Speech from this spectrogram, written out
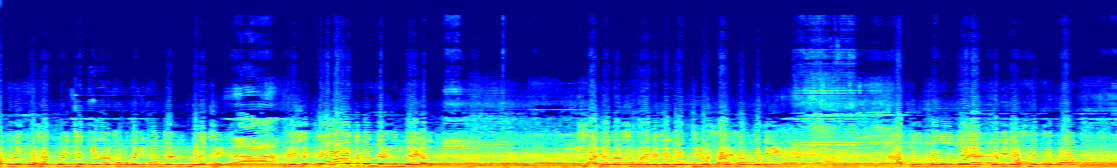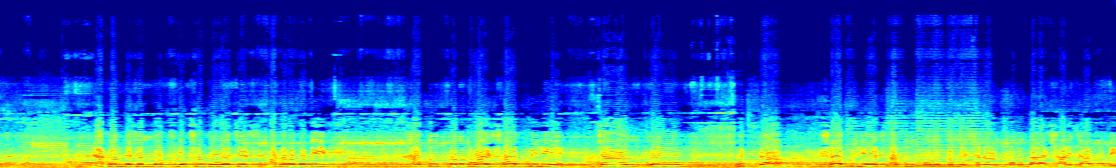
আপনাদের পোশাক পরিচ্ছদ কেনার ক্ষমতা কি পঞ্চাশ গুণ বেড়েছে? দেশের তো তো পঞ্চাশ গুণ বেড়ে গেল। স্বাধীনতার সময় দেশে লোক ছিল সাড়ে সাত কোটি। খাদ্য উৎপাদন হতো এক কোটি দশ লক্ষ টন। এখন দেশের লোক লোক সংখ্যা হয়েছে আঠারো কোটি। খাদ্য উৎপাদন হয় সব মিলিয়ে চাল, গম, ভুট্টা, সব মিলিয়ে খাদ্য উৎপাদন করলে সেটার উৎপাদন দাঁড়ায় সাড়ে চার কোটি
